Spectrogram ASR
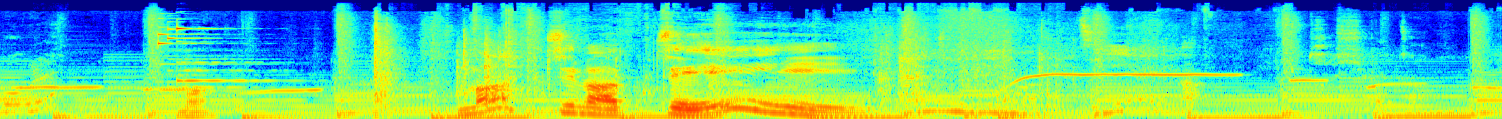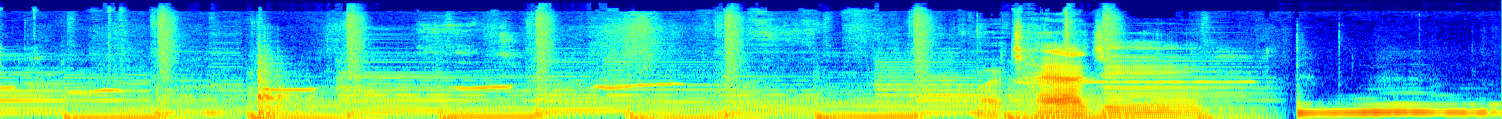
먹을래? 뭐? 멋지 멋지. 아니 맞지. 아다 식었잖아. 어, 자야지. 음.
